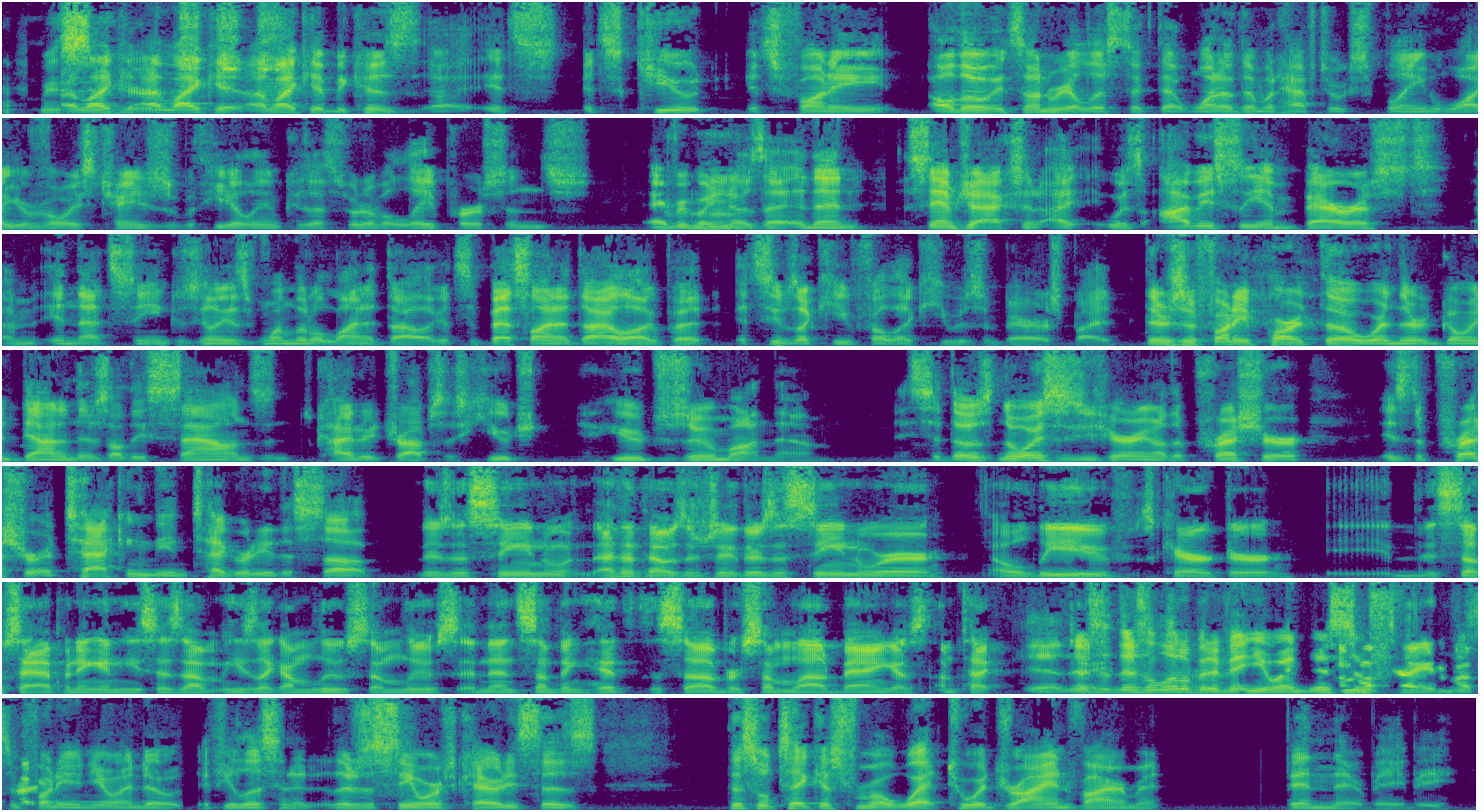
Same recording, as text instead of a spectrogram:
Let me I like here. I like it I like it because uh, it's it's cute it's funny although it's unrealistic that one of them would have to explain why your voice changes with helium because that's sort of a layperson's everybody Mhm. knows that and then Sam Jackson I was obviously embarrassed um, in that scene because he only has one little line of dialogue it's the best line of dialogue but it seems like he felt like he was embarrassed by it there's a funny part though when they're going down and there's all these sounds and Coyote drops this huge huge zoom on them he said those noises you're hearing are the pressure is the pressure attacking the integrity of the sub. There's a scene. I thought that was interesting. There's a scene where Olive's character, this stuff's happening, and he says, "I'm." He's like, "I'm loose. I'm loose," and then something hits the sub or some loud bang. Goes, "I'm tight." Yeah, there's a, there's a little bit of innuendo. There's I'm some, uptight, I'm there's some funny innuendo if you listen to it. There's a scene where Coyote says, "This will take us from a wet to a dry environment." Been there, baby.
